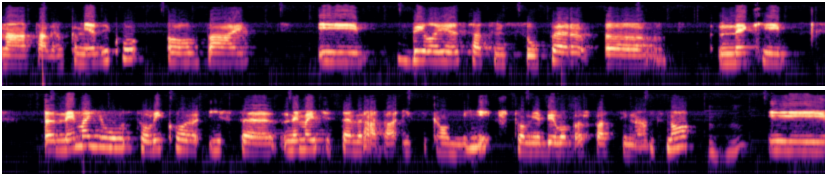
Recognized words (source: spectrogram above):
na talijanskom jeziku ovaj, i bilo je sasvim super. Um, neki e, nemaju toliko iste, nemaju sistem rada isti kao mi, što mi je bilo baš fascinantno. I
